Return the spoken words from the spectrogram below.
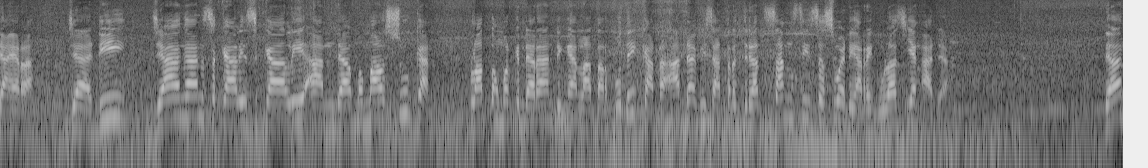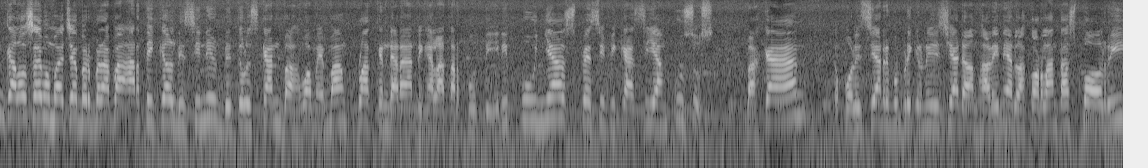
daerah. Jadi jangan sekali-sekali Anda memalsukan plat nomor kendaraan dengan latar putih karena Anda bisa terjerat sanksi sesuai dengan regulasi yang ada. Dan kalau saya membaca beberapa artikel di sini dituliskan bahwa memang plat kendaraan dengan latar putih ini punya spesifikasi yang khusus. Bahkan Kepolisian Republik Indonesia dalam hal ini adalah Korlantas Polri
